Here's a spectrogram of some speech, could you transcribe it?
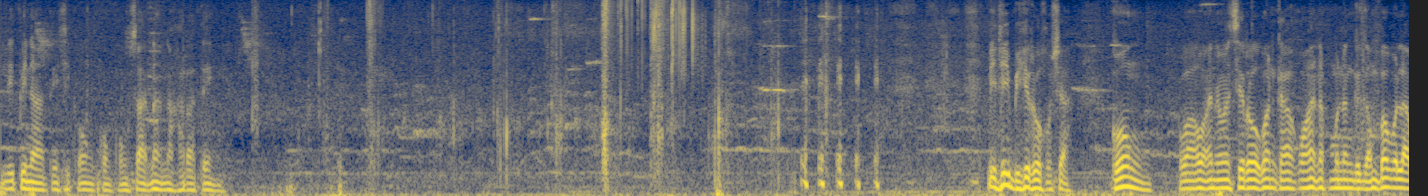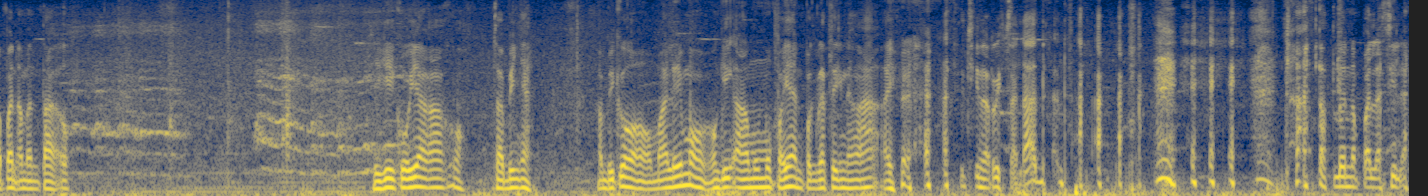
Lipin natin si Kong Kong kung sana nakarating. Binibiro ko siya. Kong, kawawa naman si Rowan, kakakuhanap mo ng gagamba, wala pa naman tao. Sige kuya kako, sabi niya. Sabi ko, malay mo, maging amo mo pa yan pagdating na nga. Ay, sinarisalada. Tatlo na pala sila.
